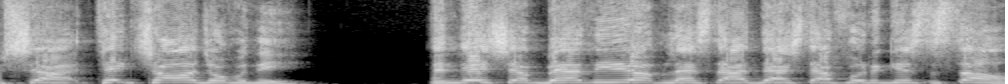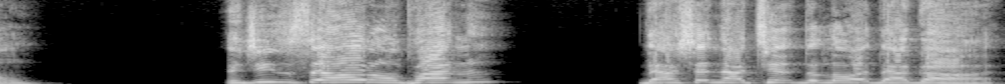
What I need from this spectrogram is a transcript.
shall take charge over thee and they shall bear thee up lest thou dash thy foot against the stone. And Jesus said, hold on, partner. Thou shalt not tempt the Lord thy God.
